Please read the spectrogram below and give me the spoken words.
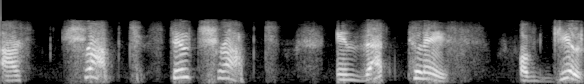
are trapped, still trapped in that place of guilt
